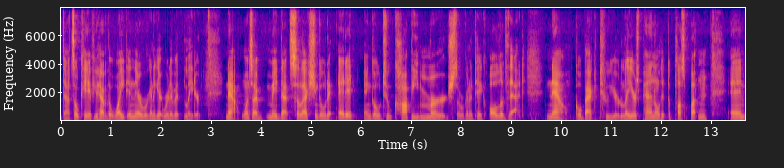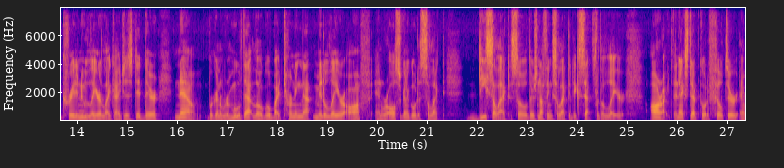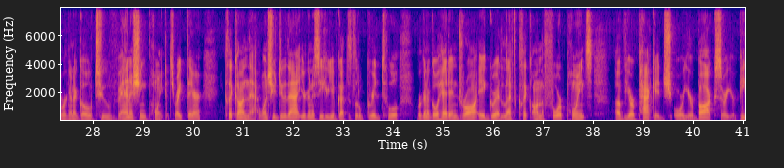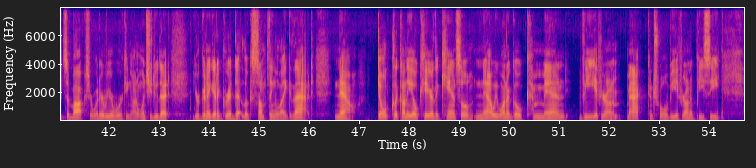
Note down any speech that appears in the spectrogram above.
That's okay if you have the white in there. We're going to get rid of it later. Now, once I've made that selection, go to Edit and go to Copy Merge. So we're going to take all of that. Now, go back to your Layers panel, hit the plus button, and create a new layer like I just did there. Now, we're going to remove that logo by turning that middle layer off, and we're also going to go to Select, Deselect, so there's nothing selected except for the layer. All right, the next step, go to Filter, and we're going to go to Vanishing Point. It's right there. Click on that. Once you do that, you're going to see here you've got this little grid tool. We're going to go ahead and draw a grid. Left click on the four points of your package or your box or your pizza box or whatever you're working on. Once you do that, you're going to get a grid that looks something like that. Now, don't click on the OK or the cancel. Now we want to go Command V if you're on a Mac, Control V if you're on a PC,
